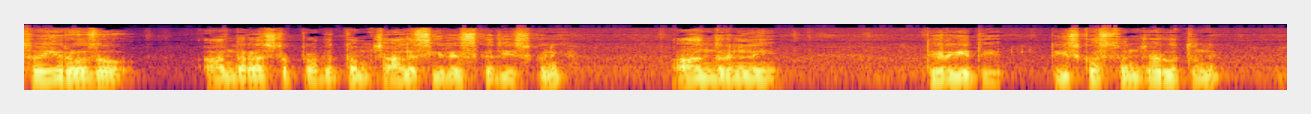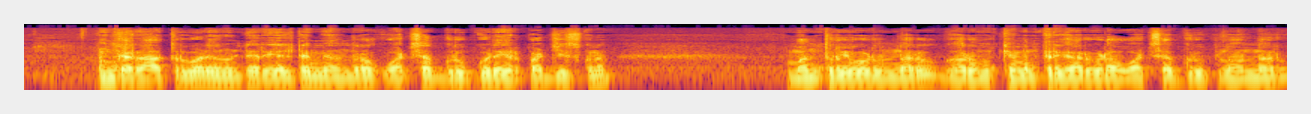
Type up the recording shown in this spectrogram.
సో ఈరోజు ఆంధ్ర రాష్ట్ర ప్రభుత్వం చాలా సీరియస్గా తీసుకుని ఆంధ్రుల్ని తిరిగి తీసుకొస్తాం జరుగుతుంది. ఇంకా రాత్రి కూడా ఉంటే రియల్ టైం మేము అందరం ఒక వాట్సాప్ గ్రూప్ కూడా ఏర్పాటు చేసుకున్నాం. మంత్రులు కూడా ఉన్నారు. గౌరవ ముఖ్యమంత్రి గారు కూడా వాట్సాప్ గ్రూప్లో ఉన్నారు.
